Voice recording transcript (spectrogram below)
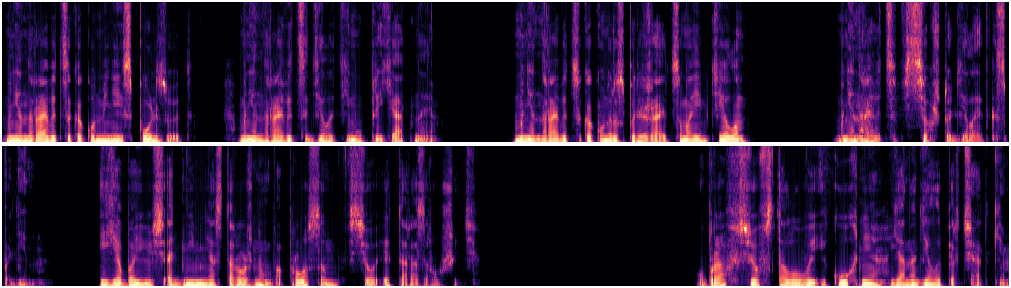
Мне нравится, как он меня использует. Мне нравится делать ему приятное. Мне нравится, как он распоряжается моим телом. Мне нравится все, что делает господин. И я боюсь одним неосторожным вопросом все это разрушить. Убрав все в столовой и кухне, я надела перчатки.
